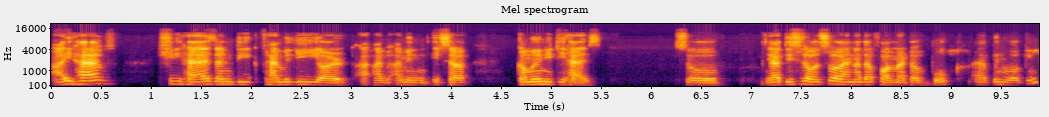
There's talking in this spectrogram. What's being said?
I have she has and the family or I, I mean it's a community has. So yeah this is also another format of book i've been working.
